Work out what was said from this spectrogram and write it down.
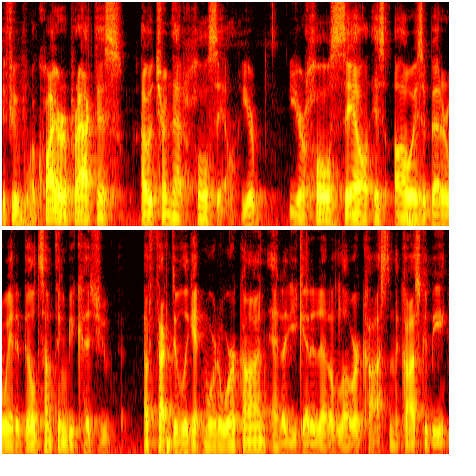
If you acquire a practice, I would term that wholesale. Your your wholesale is always a better way to build something because you effectively get more to work on and you get it at a lower cost. And the cost could be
